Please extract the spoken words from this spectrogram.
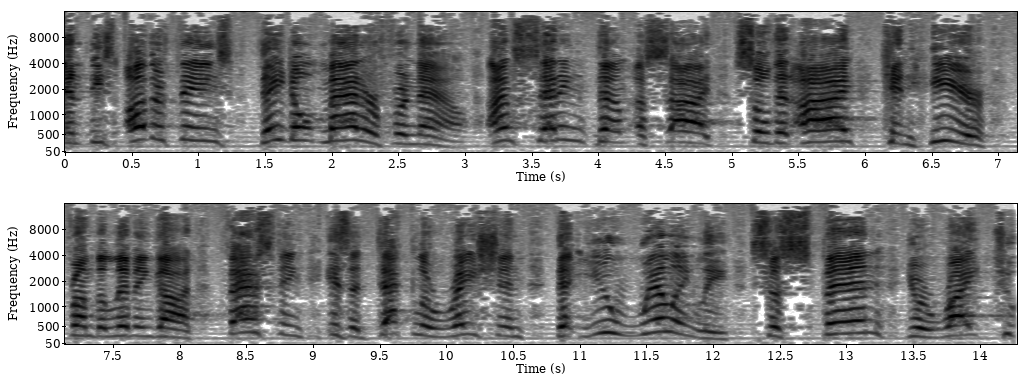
and these other things, they don't matter for now. I'm setting them aside so that I can hear from the living God. Fasting is a declaration that you willingly suspend your right to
